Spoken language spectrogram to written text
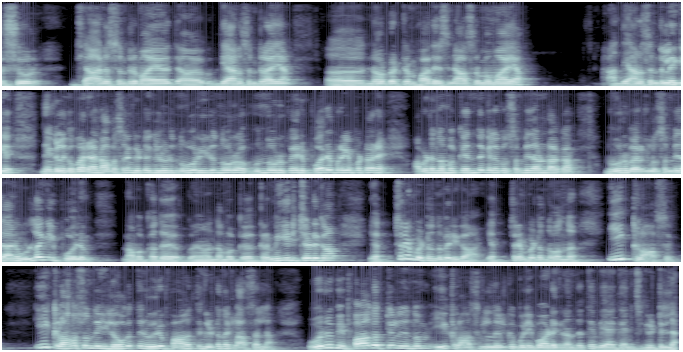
തൃശ്ശൂർ ധ്യാന സെന്ററുമായ ധ്യാന സെന്ററായ നോർബറ്റം ഫാദേഴ്സിന്റെ ആശ്രമമായ ആ ധ്യാന സെന്ററിലേക്ക് നിങ്ങൾക്ക് വരാൻ അവസരം കിട്ടുമെങ്കിൽ ഒരു നൂറ് ഇരുന്നൂറ് മുന്നൂറ് പേര് പോരെ പ്രിയപ്പെട്ടവരെ. അവിടെ നമുക്ക് എന്തെങ്കിലുമൊക്കെ സംവിധാനം ഉണ്ടാക്കാം. നൂറ് പേർക്കുള്ള സംവിധാനം ഉള്ളെങ്കിൽ പോലും നമുക്കത് നമുക്ക് ക്രമീകരിച്ചെടുക്കാം. എത്രയും പെട്ടെന്ന് വരിക എത്രയും പെട്ടെന്ന് വന്ന് ഈ ക്ലാസ് ഈ ക്ലാസ് ഒന്നും ഈ ലോകത്തിന് ഒരു ഭാഗത്തും കിട്ടുന്ന ക്ലാസ്സല്ല. ഒരു വിഭാഗത്തിൽ നിന്നും ഈ ക്ലാസ്സിൽ നിങ്ങൾക്ക് വെളിപാട് ഗ്രന്ഥത്തെ വ്യാഖ്യാനിച്ച് കിട്ടില്ല.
